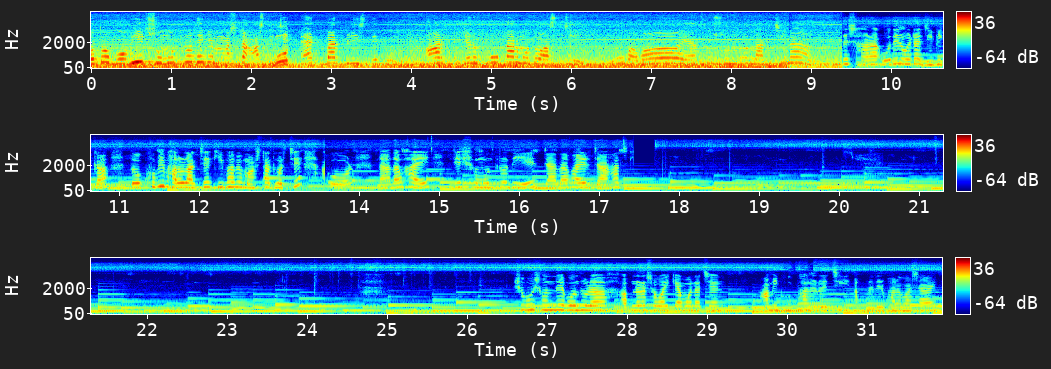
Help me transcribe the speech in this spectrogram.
কত গভীর সমুদ্র থেকে মাছটা আসতেছে। বহুত- একবার প্লিজ দেখুন। আর যেন পোকার মতো আসছে। ও বাবা এত সুন্দর লাগছে না। ওদের সারা ওদের ওইটা জীবিকা। তো খুবই ভালো লাগছে কীভাবে মাছটা ধরছে। ওর দাদা ভাই যে সমুদ্র দিয়ে দাদা ভাইয়ের জাহাজ শুভ সন্ধে বন্ধুরা আপনারা সবাই কেমন আছেন? আমি খুব ভালো রয়েছি আপনাদের ভালোবাসায়।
